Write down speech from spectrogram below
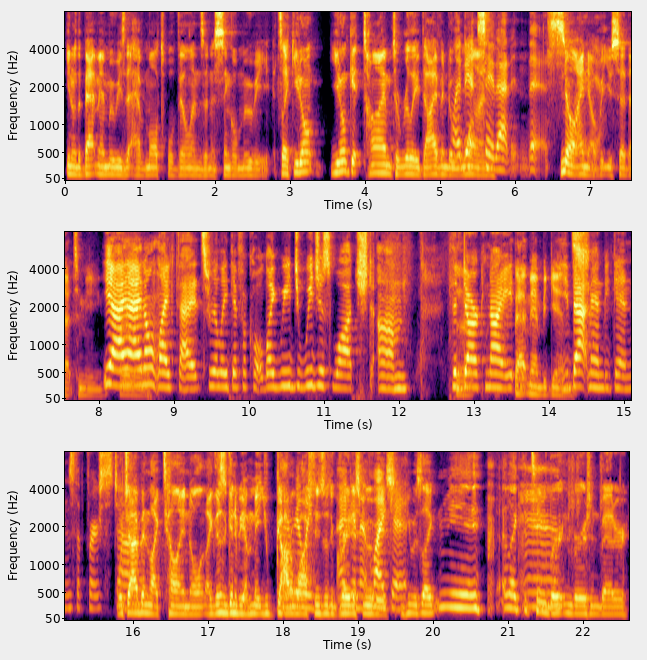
you know the Batman movies that have multiple villains in a single movie. It's like you don't you don't get time to really dive into Well, I one. didn't say that in this. No, I know, yeah. but you said that to me. Yeah, I, I don't like that. It's really difficult. Like we we just watched um, the, The Dark Knight, Batman Begins, Batman Begins, the first. which um, I've been like telling Nolan, like this is gonna be amazing. You gotta really- watch. These are the greatest movies. like it. And he was like, "Meh, I like the Tim Eh. Burton version better,"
